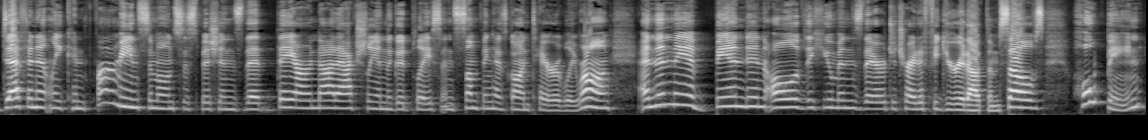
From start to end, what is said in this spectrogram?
definitely confirming Simone's suspicions that they are not actually in the good place and something has gone terribly wrong. And then they abandon all of the humans there to try to figure it out themselves, hoping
